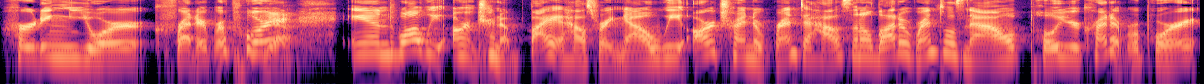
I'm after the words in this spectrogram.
hurting your credit report. Yeah. And while we aren't trying to buy a house right now, we are trying to rent a house and a lot of rentals now pull your credit report.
